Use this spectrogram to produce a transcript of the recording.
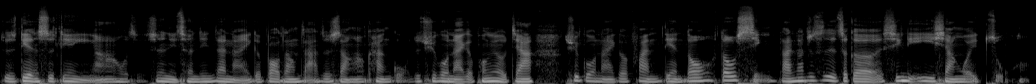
就是电视、电影啊，或者是你曾经在哪一个报章杂志上啊看过，就去过哪一个朋友家，去过哪一个饭店都都行，反正就是这个心理意象为主哈。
